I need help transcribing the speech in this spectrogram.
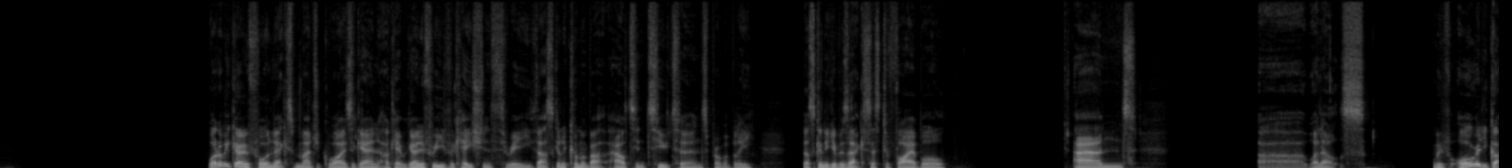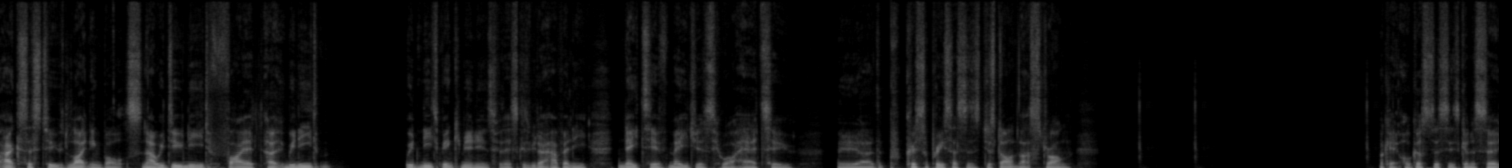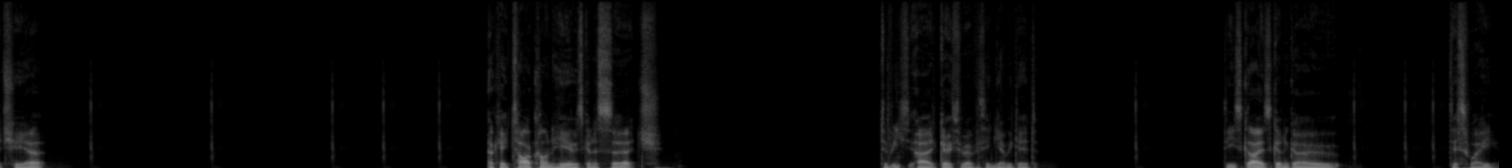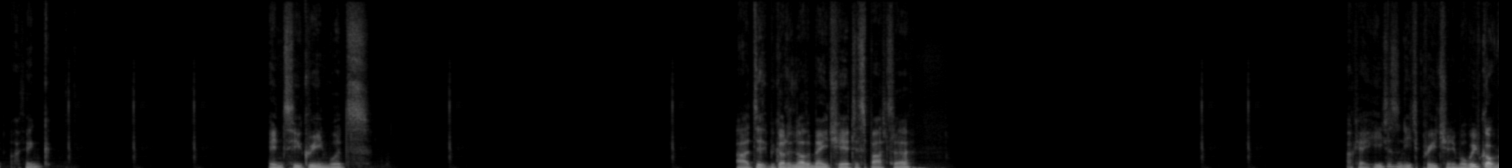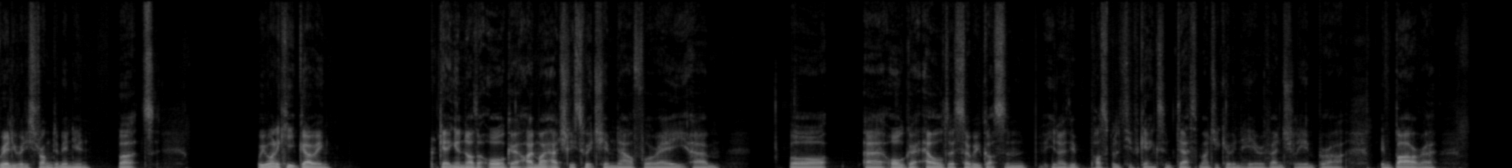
What are we going for next magic-wise again? Okay, we're going for Evocation 3. That's going to come about out in two turns, probably. That's going to give us access to Fireball. And... Uh, what else? We've already got access to Lightning Bolts. Now, we do need fire... Uh, we need... We'd need to be in communions for this, because we don't have any native mages who are air to. The uh, the crystal priestesses just aren't that strong. Okay, Augustus is going to search here. Okay, Tarkon here is going to search. Did we uh, go through everything? Yeah, we did. These guys are going to go this way, I think. Into Greenwoods. Uh, we got another mage here, Dispater. Okay, he doesn't need to preach anymore. We've got really, really strong Dominion, but we want to keep going. Getting another Augur. I might actually switch him now for a um, for uh, Augur Elder, so we've got some, you know, the possibility of getting some Death Magicka in here eventually in, Bra in Bara.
